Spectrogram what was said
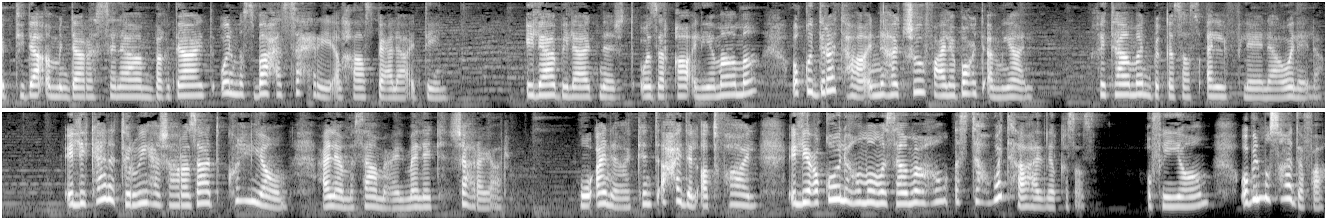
ابتداء من دار السلام بغداد والمصباح السحري الخاص بعلاء الدين إلى بلاد نجد وزرقاء اليمامة وقدرتها إنها تشوف على بعد أميال ختاما بقصص ألف ليلة وليلة اللي كانت ترويها شهرزاد كل يوم على مسامع الملك شهريار. وأنا كنت أحد الأطفال اللي عقولهم ومسامعهم استهوتها هذه القصص. وفي يوم وبالمصادفة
